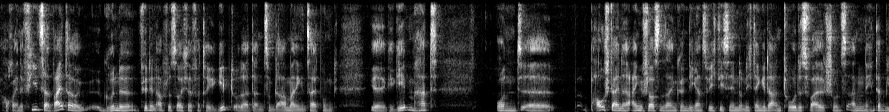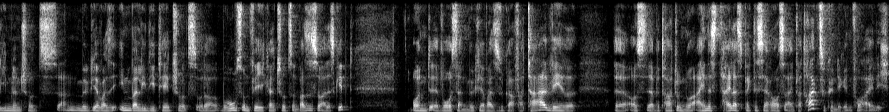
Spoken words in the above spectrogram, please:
auch eine Vielzahl weiterer Gründe für den Abschluss solcher Verträge gibt oder dann zum damaligen Zeitpunkt äh, gegeben hat. Und äh, Bausteine eingeschlossen sein können, die ganz wichtig sind. Und ich denke da an Todesfallschutz, an Hinterbliebenenschutz, an möglicherweise Invaliditätsschutz oder Berufsunfähigkeitsschutz und was es so alles gibt. Und äh, wo es dann möglicherweise sogar fatal wäre, äh, aus der Betrachtung nur eines Teilaspektes heraus einen Vertrag zu kündigen, voreilig.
